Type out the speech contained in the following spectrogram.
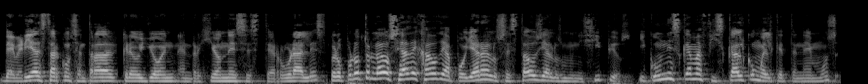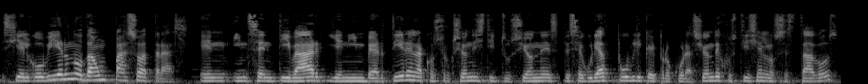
Debería estar concentrada, creo yo, en, en regiones este, rurales. Pero por otro lado, se ha dejado de apoyar a los estados y a los municipios. Y con un esquema fiscal como el que tenemos, si el gobierno da un paso atrás en incentivar y en invertir en la construcción de instituciones de seguridad pública y procuración de justicia en los estados,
